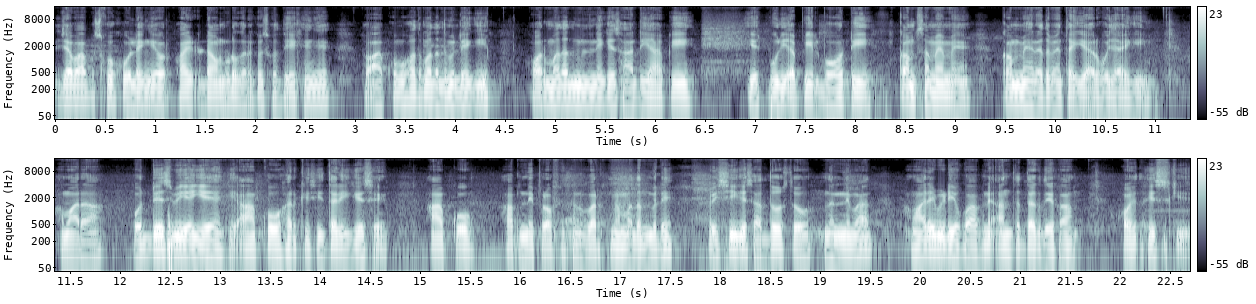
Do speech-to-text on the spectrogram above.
जब आप उसको खोलेंगे और फ़ाइल डाउनलोड करके उसको देखेंगे तो आपको बहुत मदद मिलेगी और मदद मिलने के साथ ही आपकी ये पूरी अपील बहुत ही कम समय में, कम मेहनत में तैयार हो जाएगी। हमारा उद्देश्य भी यही है कि आपको हर किसी तरीके से आपको अपने प्रोफेशनल वर्क में मदद मिले। तो इसी के साथ दोस्तों, धन्यवाद। हमारे वीडियो को आपने अंत तक देखा और इसकी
